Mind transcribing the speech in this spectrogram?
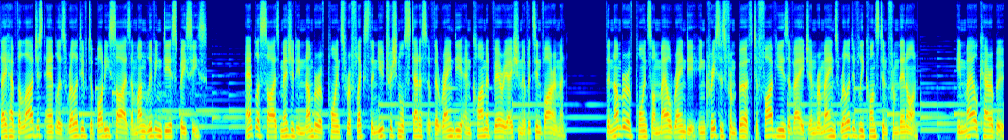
They have the largest antlers relative to body size among living deer species. Antler size measured in number of points reflects the nutritional status of the reindeer and climate variation of its environment. The number of points on male reindeer increases from birth to 5 years of age and remains relatively constant from then on. In male caribou,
